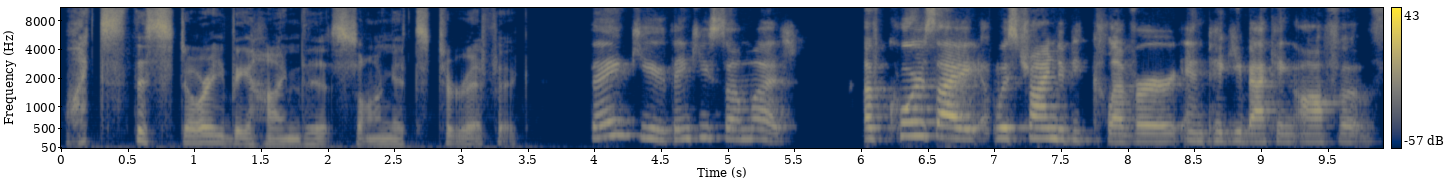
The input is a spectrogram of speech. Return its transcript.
What's the story behind this song? It's terrific. Thank you. Thank you so much. Of course, I was trying to be clever and piggybacking off of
